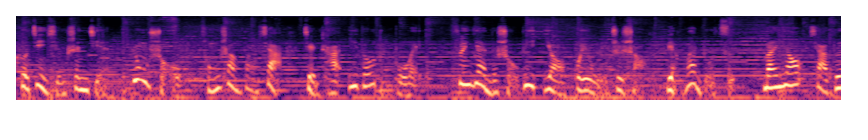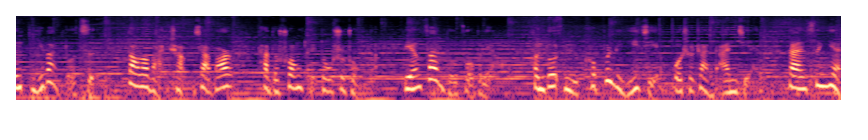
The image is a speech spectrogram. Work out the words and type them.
客进行深检，用手从上到下检查衣兜等部位。孙燕的手臂要挥舞至少两万多次，弯腰下蹲一万多次。到了晚上下班，她的双腿都是肿的，连饭都做不了。很多旅客不理解火车站的安检，但孙燕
